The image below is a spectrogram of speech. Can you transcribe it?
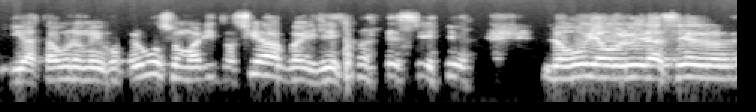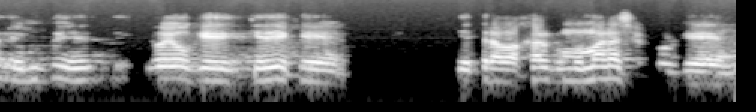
y hasta uno me dijo, pero vos sos Marito Siapa, y lo voy a volver a hacer eh, luego que, deje de trabajar como manager, porque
